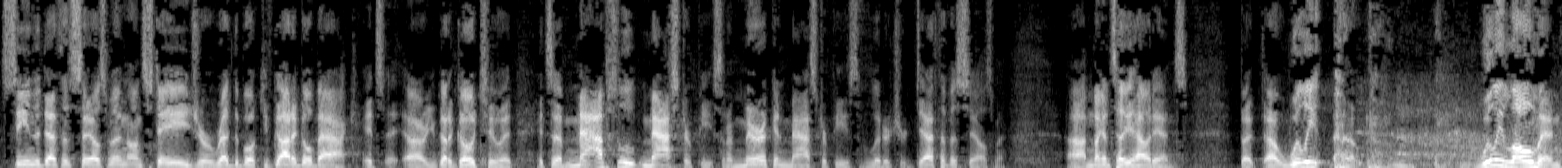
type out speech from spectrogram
seen The Death of a Salesman on stage or read the book, you've got to go back. It's, uh, you've got to go to it. It's an absolute masterpiece, an American masterpiece of literature. Death of a Salesman. Uh, I'm not going to tell you how it ends. But uh, Willy, Willy Loman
